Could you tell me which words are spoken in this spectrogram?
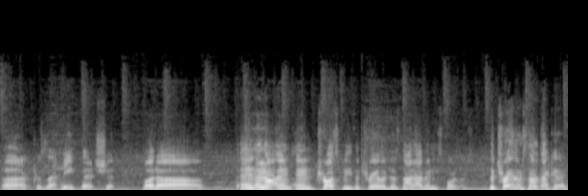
because I hate that shit. But uh, And and, and and trust me, the trailer does not have any spoilers. The trailer's not that good.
